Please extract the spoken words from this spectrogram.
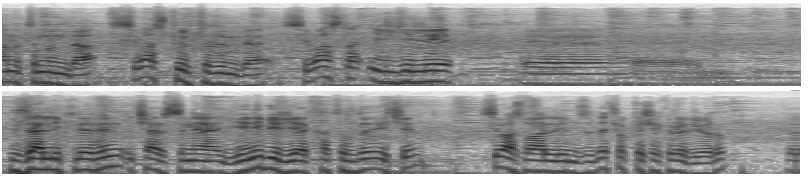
tanıtımında, Sivas kültüründe, Sivas'la ilgili e, güzelliklerin içerisine yeni bir yer katıldığı için Sivas Valiliğimize de çok teşekkür ediyorum. E,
